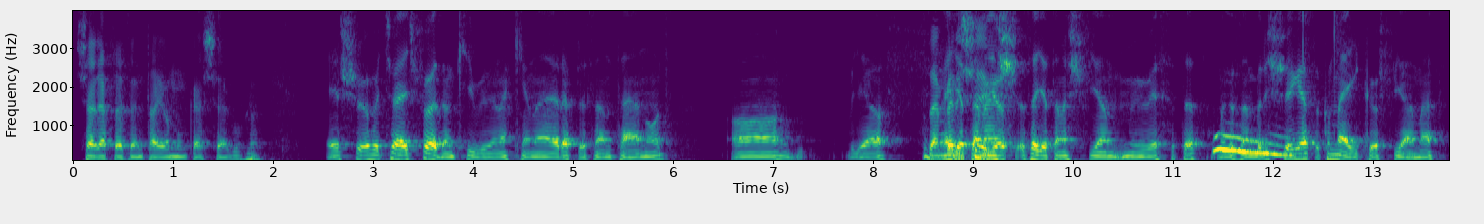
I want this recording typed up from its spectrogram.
Se reprezentálja a munkásságukat. És ö, hogyha egy földön kívülinek kéne reprezentálnod a, ugye a Az egyetemes, az egyetemes filmművészetet, meg az emberiséget, akkor melyik filmet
